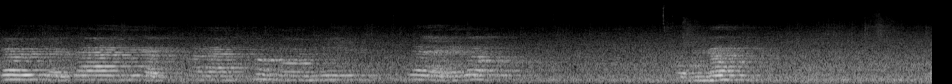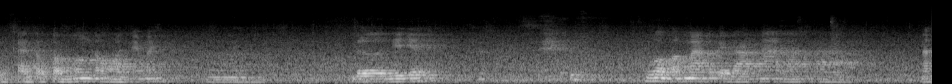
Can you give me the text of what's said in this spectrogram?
เราจัดการกับอะไรห้องนอนนี้ได้อย่างไรก็ผมครับเป็นการกับความง่วงนอนใช่ไหมเดินเยอะๆง่วงมากๆก็ไปล้างหน้าล้างตานะ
